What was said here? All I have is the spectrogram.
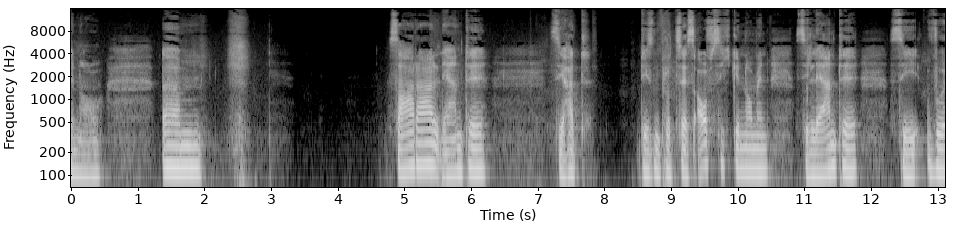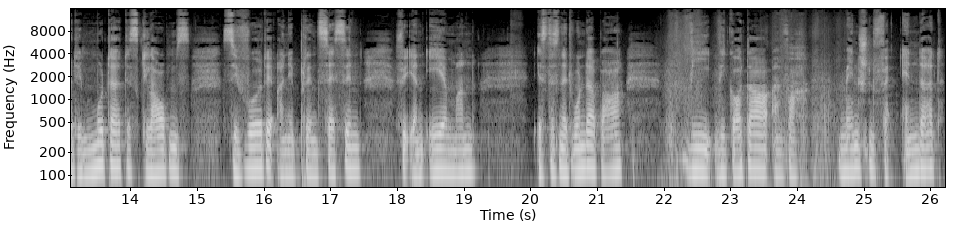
Genau. Ähm, Sarah lernte, sie hat diesen Prozess auf sich genommen, sie lernte, sie wurde Mutter des Glaubens, sie wurde eine Prinzessin für ihren Ehemann. Ist es nicht wunderbar, wie, wie Gott da einfach Menschen verändert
